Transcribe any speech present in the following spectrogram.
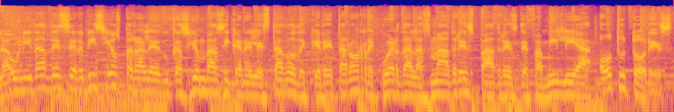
La Unidad de Servicios para la Educación Básica en el Estado de Querétaro recuerda a las madres, padres de familia o tutores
